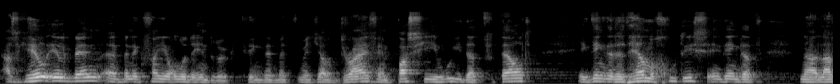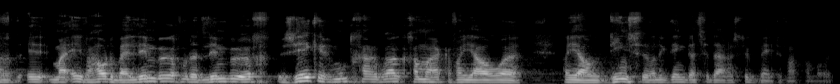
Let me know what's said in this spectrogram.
als ik heel eerlijk ben, eh, ben ik van je onder de indruk. Ik denk dat met, met jouw drive en passie, hoe je dat vertelt, ik denk dat het helemaal goed is. Ik denk dat, nou laten we het eh, maar even houden bij Limburg, maar dat Limburg zeker moet gaan gebruik gaan maken van, jou, eh, van jouw diensten, want ik denk dat ze daar een stuk beter van gaan worden.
